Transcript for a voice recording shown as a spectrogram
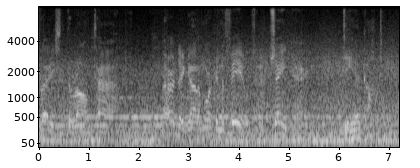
place at the wrong time. I heard they got him working the fields in a chain gang. Dear God.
